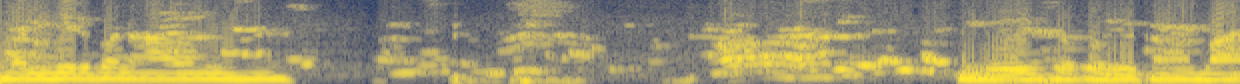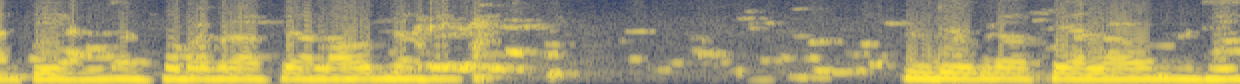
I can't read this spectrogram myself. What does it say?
मंदिर बना बाकी अंदर फोटोग्राफी अलाउड नहीं वीडियोग्राफी अलाउड नहीं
